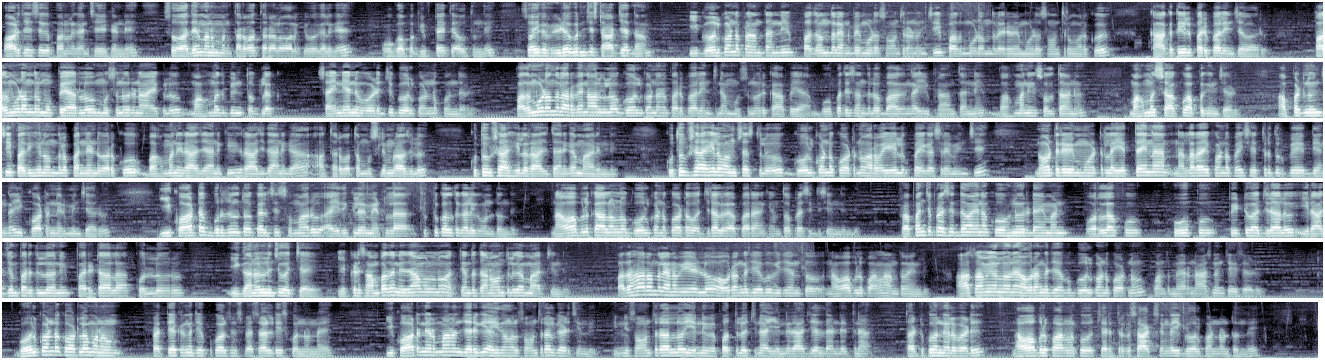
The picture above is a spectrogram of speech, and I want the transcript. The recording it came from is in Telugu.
పాడు చేసే పనులు కానీ చేయకండి. సో అదే మనం మన తర్వాత తరాల వాళ్ళకి ఇవ్వగలిగే ఒక గొప్ప గిఫ్ట్ అయితే అవుతుంది. సో ఇక వీడియో గురించి స్టార్ట్ చేద్దాం. ఈ గోల్కొండ ప్రాంతాన్ని పదొందల ఎనభై మూడో సంవత్సరం నుంచి పదమూడు వందల ఇరవై మూడో సంవత్సరం వరకు కాకతీయులు పరిపాలించేవారు. పదమూడు వందల ముప్పై ఆరులో ముసునూరు నాయకులు మహమ్మద్ బిన్ తొగ్లక్ సైన్యాన్ని ఓడించి గోల్కొండను పొందాడు. పదమూడు వందల అరవై నాలుగులో గోల్కొండను పరిపాలించిన ముసునూరి కాపయ్య భూపతి సంధిలో భాగంగా ఈ ప్రాంతాన్ని బహ్మనీ సుల్తాను మహమ్మద్ షాకు అప్పగించాడు. అప్పటి నుంచి పదిహేను వందల పన్నెండు వరకు బహమని రాజ్యానికి రాజధానిగా ఆ తర్వాత ముస్లిం రాజులు కుతుబ్ షాహీల రాజధానిగా మారింది. కుతుబ్ షాహీల వంశస్థులు గోల్కొండ కోటను అరవై ఏళ్ళకు పైగా శ్రమించి నూట ఇరవై మీటర్ల ఎత్తైన నల్లరాయి కొండపై శత్రు దుర్భేద్యంగా ఈ కోటను నిర్మించారు. ఈ కోట బురుజులతో కలిసి సుమారు ఐదు కిలోమీటర్ల చుట్టుకొలత కలిగి ఉంటుంది. నవాబుల కాలంలో గోల్కొండ కోట వజ్రాల వ్యాపారానికి ఎంతో ప్రసిద్ధి చెందింది. ప్రపంచ ప్రసిద్ధమైన కోహ్నూర్ డైమండ్ ఒర్లఫు హూపు పిట్టు వజ్రాలు ఈ రాజ్యం పరిధిలోని పరిటాల కొల్లూరు ఈ గనుల నుంచి వచ్చాయి. ఇక్కడి సంపద నిజాములను అత్యంత ధనవంతులుగా మార్చింది. పదహారు వందల ఎనభై ఏడులో ఔరంగజేబు విజయంతో నవాబుల పాలన అంతమైంది. ఆ సమయంలోనే ఔరంగజేబు గోల్కొండ కోటను కొంతమేర నాశనం చేశాడు. గోల్కొండ కోటలో మనం ప్రత్యేకంగా చెప్పుకోవాల్సిన స్పెషాలిటీస్ కొన్ని ఉన్నాయి ఈ కోట నిర్మాణం జరిగి ఐదు వందల సంవత్సరాలు గడిచింది. ఇన్ని సంవత్సరాల్లో ఎన్ని విపత్తులు వచ్చినా ఎన్ని రాజ్యాలు దండెత్తినా తట్టుకొని నిలబడి నవాబుల పాలనకు చరిత్రకు సాక్ష్యంగా ఈ గోల్కొండ ఉంటుంది.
